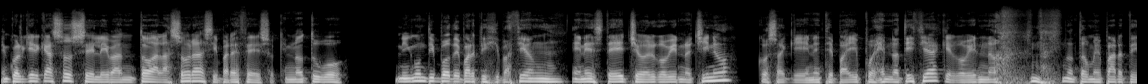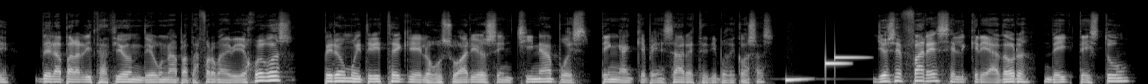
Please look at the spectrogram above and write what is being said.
En cualquier caso, se levantó a las horas y parece eso, que no tuvo ningún tipo de participación en este hecho el gobierno chino, cosa que en este país pues es noticia, que el gobierno no tome parte de la paralización de una plataforma de videojuegos, pero muy triste que los usuarios en China pues tengan que pensar este tipo de cosas. Joseph Fares, el creador de It Takes Two,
